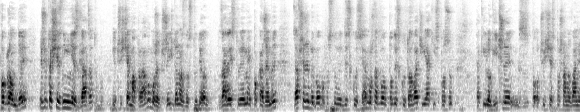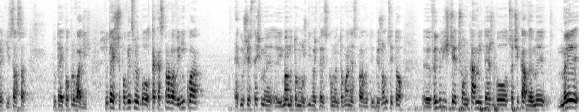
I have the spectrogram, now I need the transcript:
poglądy. Jeżeli ktoś się z nimi nie zgadza, to oczywiście ma prawo, może przyjść do nas do studia, zarejestrujemy, pokażemy. Zawsze, żeby była po prostu dyskusja, można było podyskutować i w jakiś sposób taki logiczny, z, oczywiście z poszanowaniem jakichś zasad tutaj poprowadzić. Tutaj jeszcze powiedzmy, bo taka sprawa wynikła, jak już jesteśmy i mamy tą możliwość tutaj skomentowania sprawy tej bieżącej, to y, wy byliście członkami też, bo co ciekawe, my, my,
